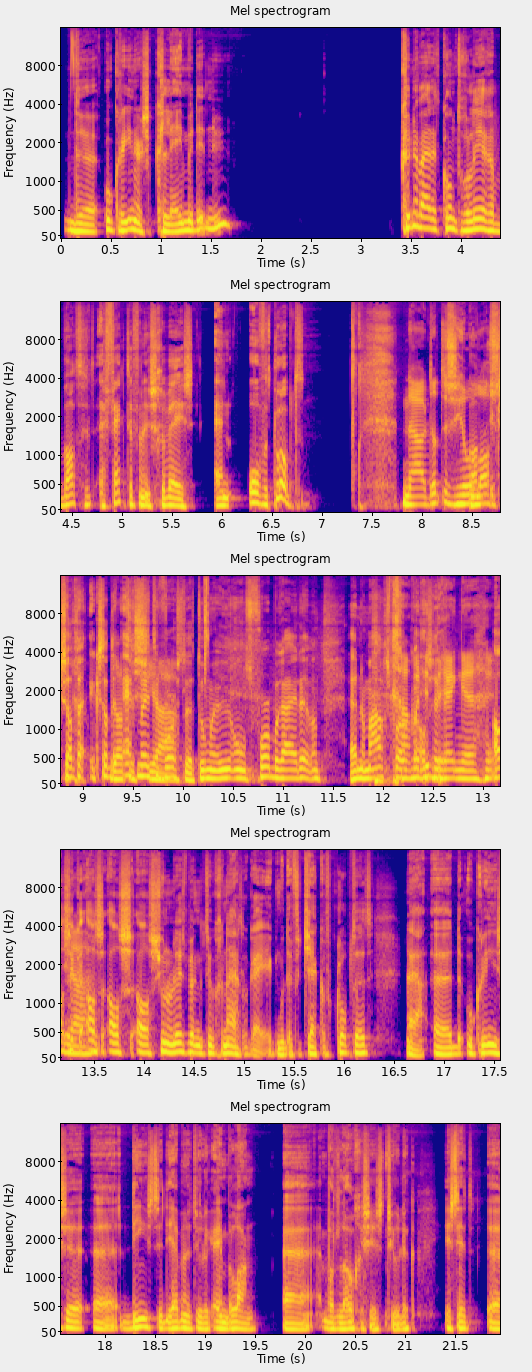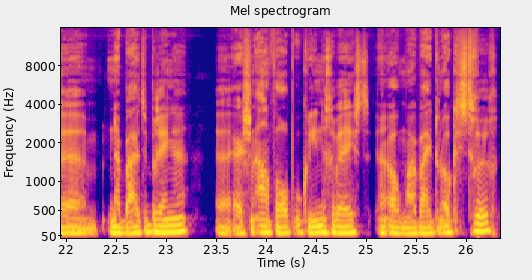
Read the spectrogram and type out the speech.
de Oekraïners claimen dit nu. Kunnen wij dit controleren wat het effect ervan is geweest en of het klopt? Nou, dat is heel lastig. Ik zat er, ik zat er echt mee te worstelen toen we ons voorbereiden. Want en normaal gesproken, als, ik, als, ik, als, als, als journalist ben ik natuurlijk geneigd. Oké, ik moet even checken of klopt het. Nou ja, uh, de Oekraïnse uh, diensten die hebben natuurlijk één belang. Uh, wat logisch is natuurlijk. Is dit naar buiten brengen. er is een aanval op Oekraïne geweest. oh, maar wij doen ook iets terug.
